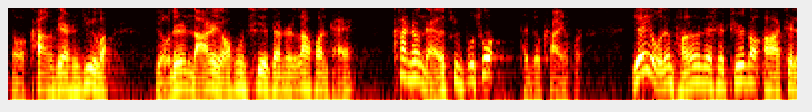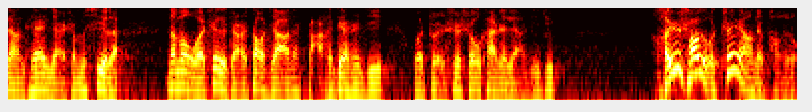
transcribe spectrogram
那我看个电视剧吧。有的人拿着遥控器在那乱换台，看着哪个剧不错，他就看一会儿。也有的朋友呢是知道啊，这两天演什么戏了，那么我这个点到家呢，打开电视机，我准时收看这两集剧。很少有这样的朋友，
